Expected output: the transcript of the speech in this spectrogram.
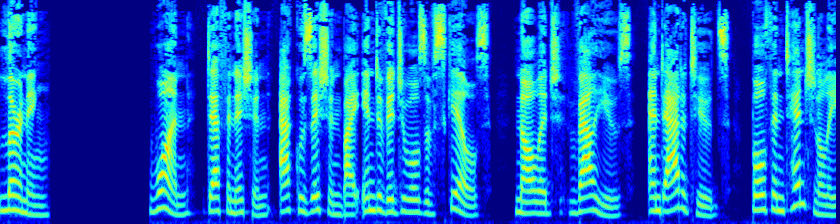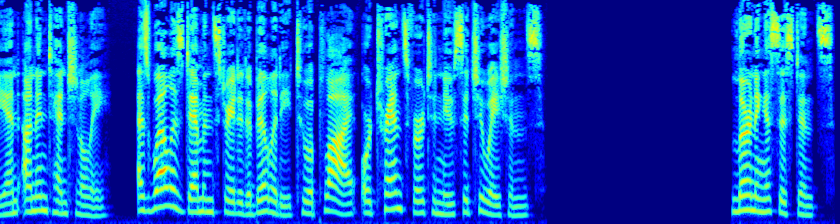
Learning 1. Definition Acquisition by individuals of skills, knowledge, values, and attitudes, both intentionally and unintentionally, as well as demonstrated ability to apply or transfer to new situations. Learning assistance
